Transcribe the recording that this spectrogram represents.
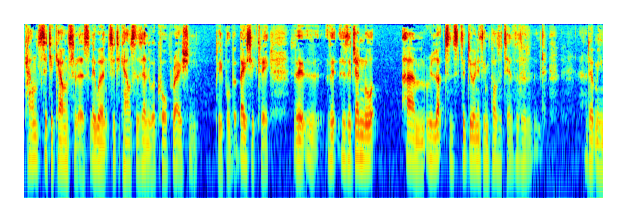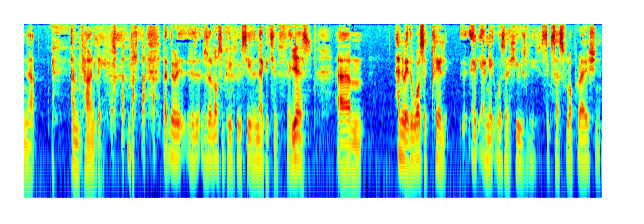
the city councillors, they weren't city councillors, then they were corporation people, but basically, the, the, there's a general um, reluctance to do anything positive. There's a, I don't mean that unkindly, but there is, there's a lot of people who see the negative things. Yes. Um, anyway, there was a clear, and it was a hugely successful operation.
